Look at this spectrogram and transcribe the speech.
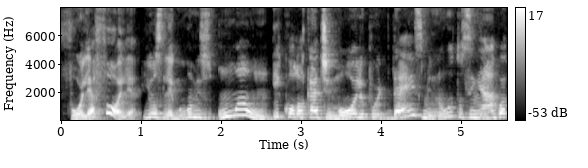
folha a folha, e os legumes um a um e colocar de molho por 10 minutos em água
